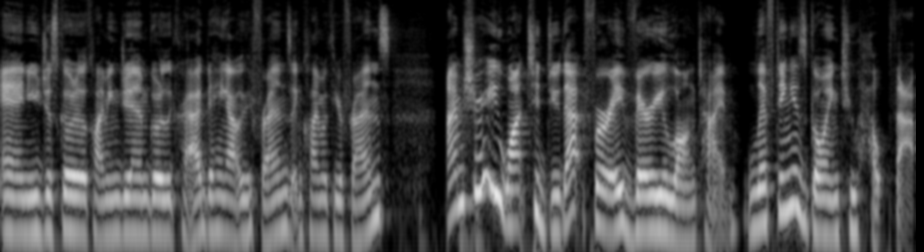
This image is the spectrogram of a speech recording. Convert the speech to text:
and you just go to the climbing gym, go to the crag to hang out with your friends and climb with your friends, I'm sure you want to do that for a very long time. Lifting is going to help that.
